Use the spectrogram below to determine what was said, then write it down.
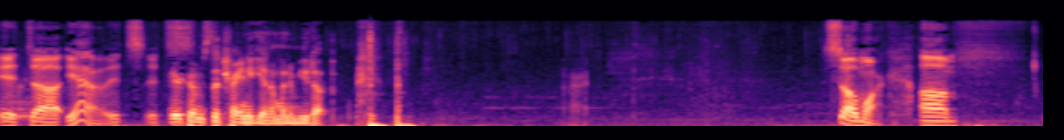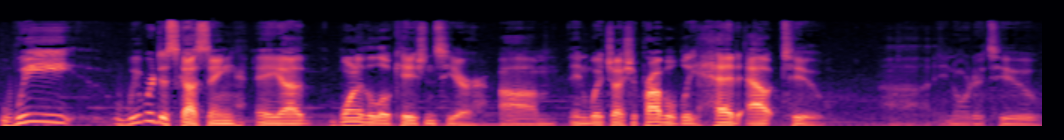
It. Uh, yeah, it's it's. Here comes the train again. I'm going to mute up. All right. So, Mark, um, we we were discussing a uh, one of the locations here um, in which I should probably head out to uh, in order to,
